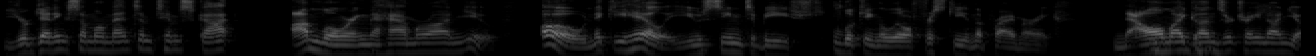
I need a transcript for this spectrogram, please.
you're getting some momentum, Tim Scott. I'm lowering the hammer on you. Oh, Nikki Haley, you seem to be looking a little frisky in the primary. Now all my guns are trained on you.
